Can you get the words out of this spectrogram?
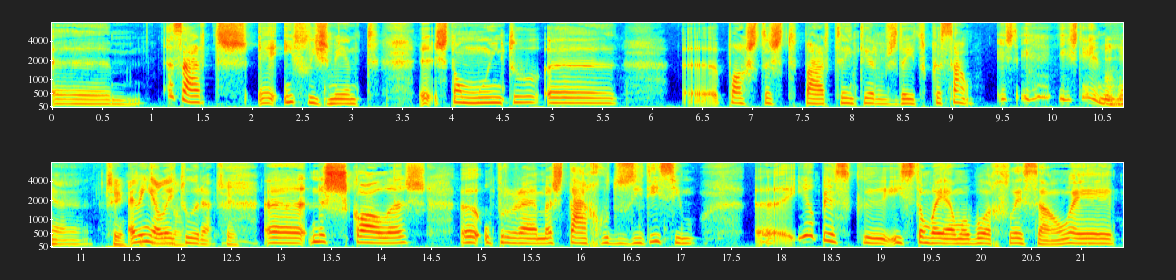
Uh, as artes, eh, infelizmente, eh, estão muito uh, postas de parte em termos da educação. Isto, isto é a minha, uhum. Sim, a minha leitura. Uh, nas escolas, uh, o programa está reduzidíssimo. E eu penso que isso também é uma boa reflexão. É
